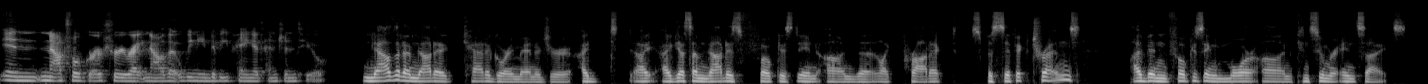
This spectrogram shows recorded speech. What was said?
in natural grocery right now that we need to be paying attention to? Now that I'm not a category manager, I, I, I guess I'm not as focused in on the like product specific trends. I've been focusing more on consumer insights,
